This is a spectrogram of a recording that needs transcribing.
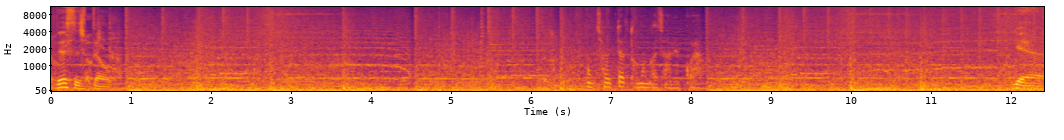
This is dope. 넌 절대로 도망가지 않을 거야. Yeah.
